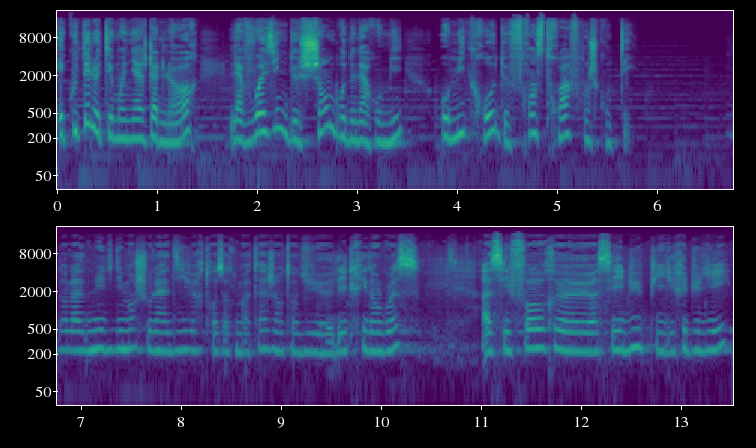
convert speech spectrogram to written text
Écoutez le témoignage d'Anne-Laure, la voisine de chambre de Narumi, au micro de France 3 Franche-Comté. Dans la nuit du dimanche au lundi, vers 3h du matin, j'ai entendu euh, des cris d'angoisse assez forts, euh, assez aigus, puis réguliers.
